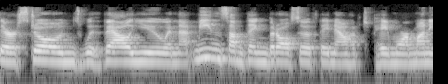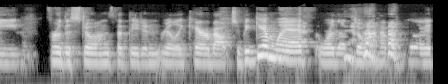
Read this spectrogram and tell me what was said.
their stones with value and that means something but also if they now have to pay more money for the stones that they didn't really care about to begin with or that don't have a good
